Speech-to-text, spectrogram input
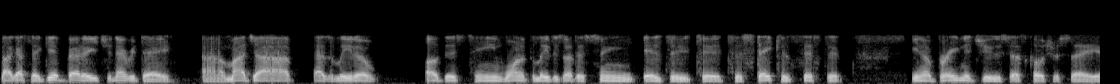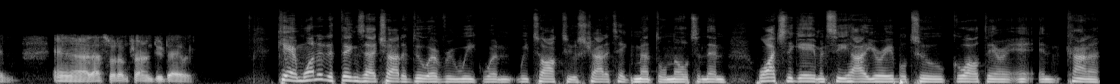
like I said, get better each and every day. Uh, my job as a leader of this team, one of the leaders of this team, is to to to stay consistent. You know, bring the juice, as coach would say, and and uh, that's what I'm trying to do daily. Cam, one of the things I try to do every week when we talk to you is try to take mental notes and then watch the game and see how you're able to go out there and, and kind of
